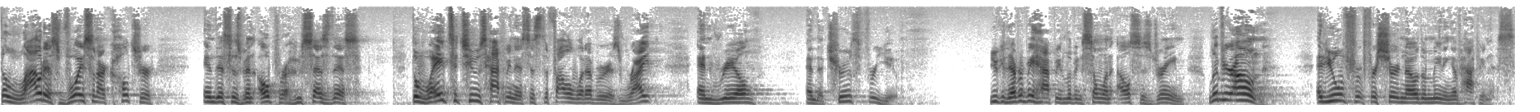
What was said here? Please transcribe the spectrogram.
the loudest voice in our culture in this has been Oprah, who says this The way to choose happiness is to follow whatever is right and real and the truth for you. You can never be happy living someone else's dream. Live your own, and you will for, for sure know the meaning of happiness.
